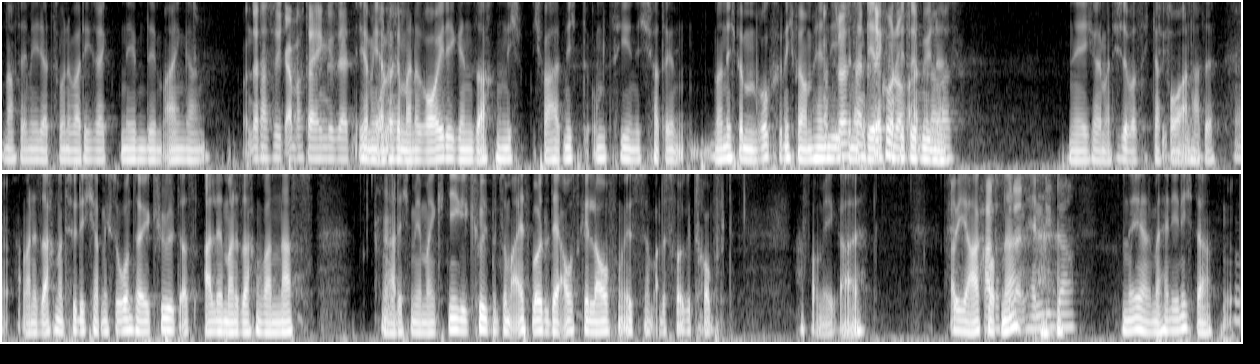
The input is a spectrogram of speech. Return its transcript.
nach der Mediazone war direkt neben dem Eingang. Und dann hast du dich einfach da hingesetzt. Ich habe mich einfach in meine räudigen Sachen nicht, ich war halt nicht umziehen, ich hatte noch nicht beim Rucksack, nicht beim Handy, Also, du ich hast bin dein direkt Trikot auf die an, Tribüne. was? Nee, ich hatte mein T-Shirt, was ich davor anhatte. ja. Meine Sachen natürlich, ich habe mich so runtergekühlt, dass alle meine Sachen waren nass. Dann hatte ich mir mein Knie gekühlt mit so einem Eisbeutel, der ausgelaufen ist, habe alles voll getropft. Das war mir egal. Für Hattest- Jakob, hattest du dein ne? Handy da? Nee, mein Handy nicht da. Ja.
